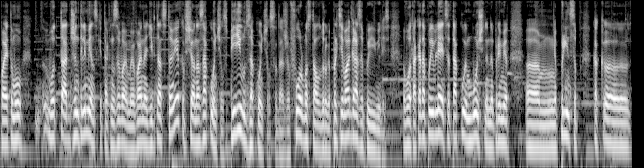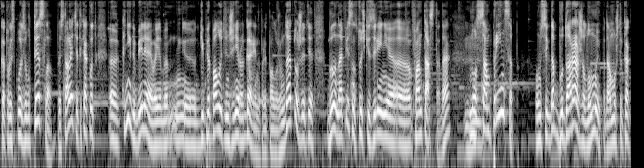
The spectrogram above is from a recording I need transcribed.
поэтому вот та джентльменская так называемая война 19 века, все, она закончилась, период закончился даже, форма стала другая, противогазы появились, вот, а когда появляется такой мощный, например, эм, принцип, как, э, который использовал Тесла, представляете, это как вот э, книга Беляева э, э, «Гиперполот инженера Гарина», предположим, да, тоже это было написано с точки зрения э, фантаста, да, но Мгм. сам принцип, он всегда будоражил умы, потому что как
